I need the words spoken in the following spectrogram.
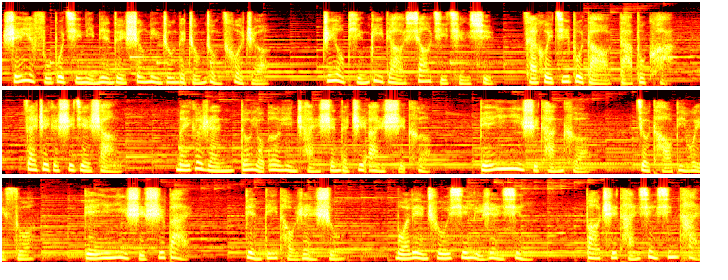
谁也扶不起你面对生命中的种种挫折，只有屏蔽掉消极情绪，才会击不倒、打不垮。在这个世界上，每个人都有厄运缠身的至暗时刻，别因一时坎坷就逃避畏缩，别因一时失败便低头认输，磨练出心理韧性，保持弹性心态，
